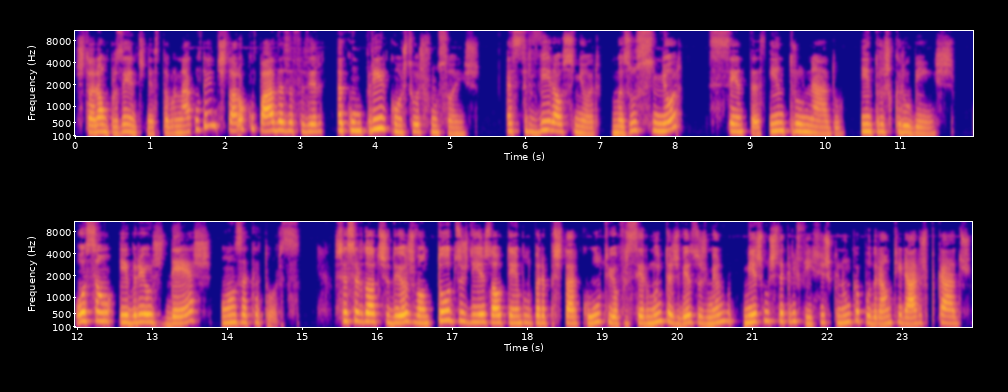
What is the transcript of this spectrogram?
estarão presentes nesse tabernáculo têm de estar ocupadas a fazer, a cumprir com as suas funções, a servir ao Senhor. Mas o Senhor senta-se entronado entre os querubins. Ouçam Hebreus 10, 11 a 14. Os sacerdotes judeus vão todos os dias ao templo para prestar culto e oferecer muitas vezes os mesmos sacrifícios que nunca poderão tirar os pecados.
